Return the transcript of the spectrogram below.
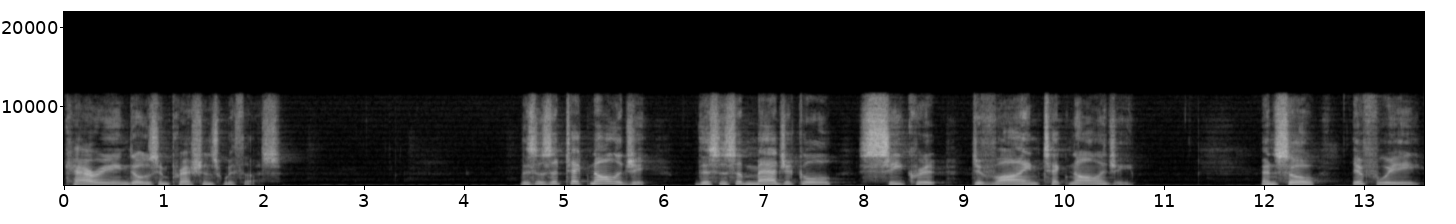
carrying those impressions with us. This is a technology. This is a magical, secret, divine technology. And so, if we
